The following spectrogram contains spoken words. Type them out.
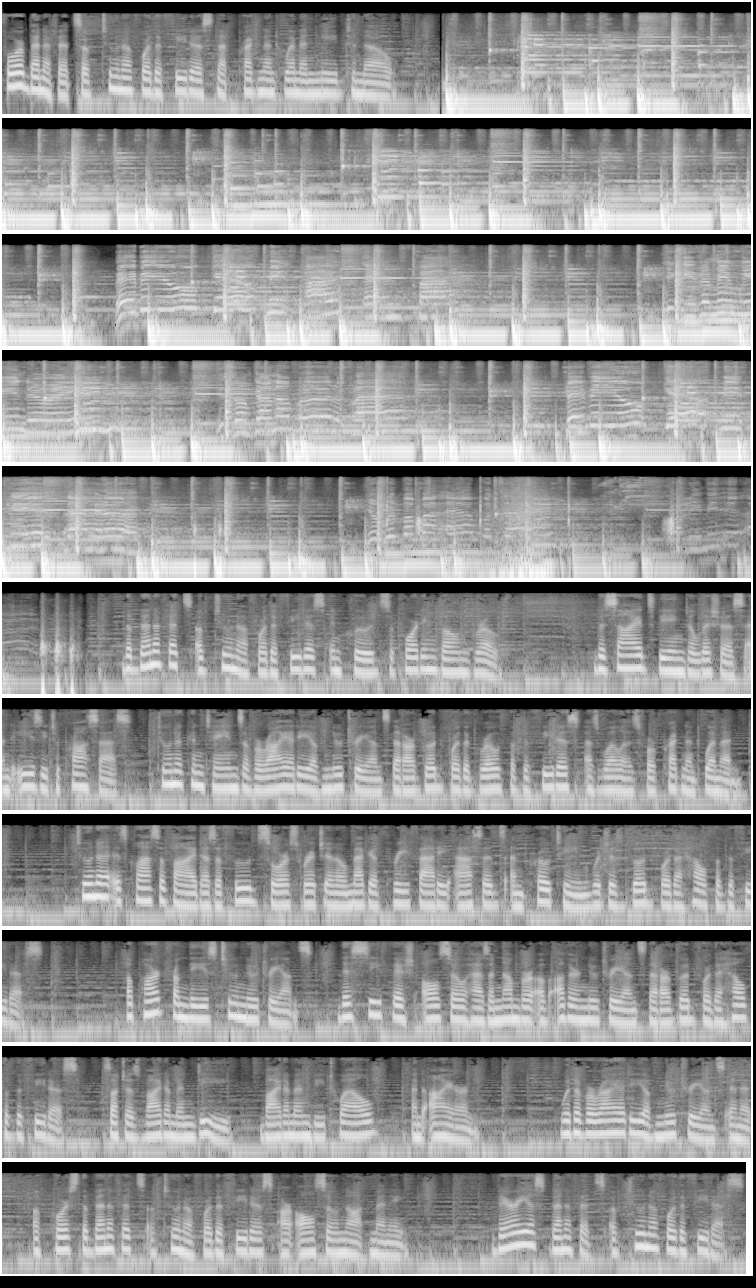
4 benefits of tuna for the fetus that pregnant women need to know. The benefits of tuna for the fetus include supporting bone growth. Besides being delicious and easy to process, tuna contains a variety of nutrients that are good for the growth of the fetus as well as for pregnant women. Tuna is classified as a food source rich in omega 3 fatty acids and protein, which is good for the health of the fetus. Apart from these two nutrients, this sea fish also has a number of other nutrients that are good for the health of the fetus, such as vitamin D, vitamin B12, and iron. With a variety of nutrients in it, of course, the benefits of tuna for the fetus are also not many. Various benefits of tuna for the fetus.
